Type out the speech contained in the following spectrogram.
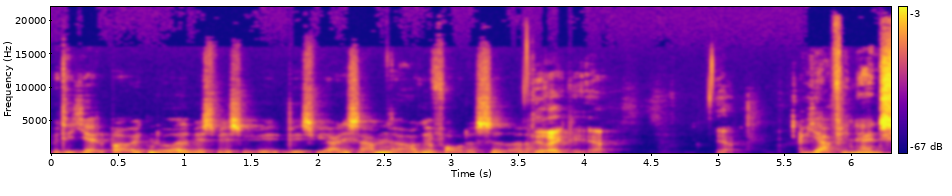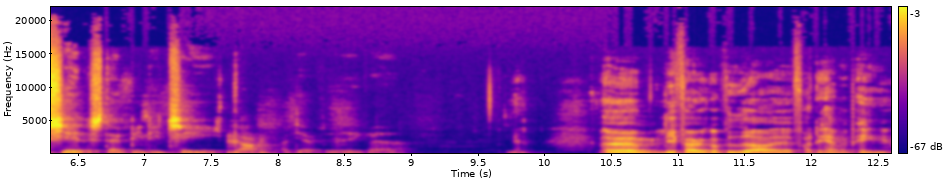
men det hjælper jo ikke noget, hvis, hvis, vi, hvis vi har de samme nørkefor, der sidder der. Det er rigtigt, ja. ja. Vi har finansiel stabilitet, og, og jeg ved ikke hvad. Øhm, lige før vi går videre øh, fra det her med penge.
